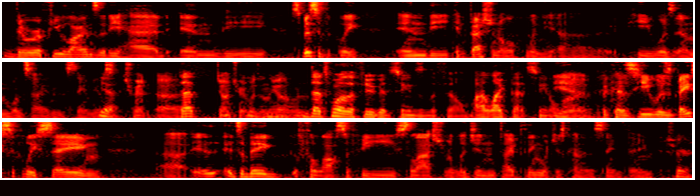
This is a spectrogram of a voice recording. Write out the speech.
There were a few lines that he had in the specifically in the confessional when he uh, he was on one side and Sam Neill Yeah. Trent uh, That- John Trent was on the other one. That's one of the few good scenes in the film. I like that scene a Yeah, lot. because he was basically saying uh, it, it's a big philosophy slash religion type thing, which is kind of the same thing. Sure.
